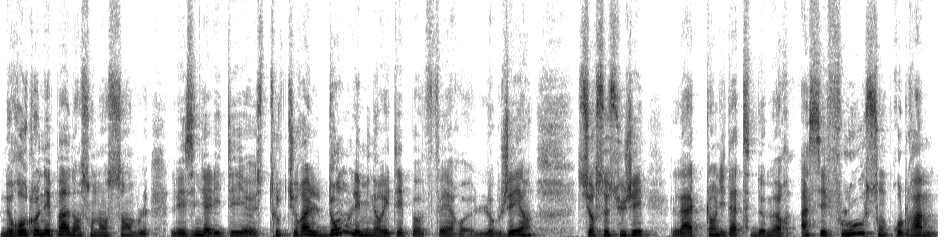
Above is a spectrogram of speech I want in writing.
ne reconnaît pas dans son ensemble les inégalités euh, structurelles dont les minorités peuvent faire l'objet hein? Sur ce sujet, la candidate demeure assez floue, son programme,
